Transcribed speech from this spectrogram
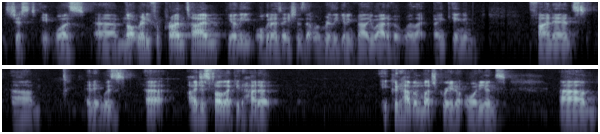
It's just it was um, not ready for prime time. The only organizations that were really getting value out of it were like banking and finance, um, and it was. Uh, I just felt like it had a. It could have a much greater audience, um,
